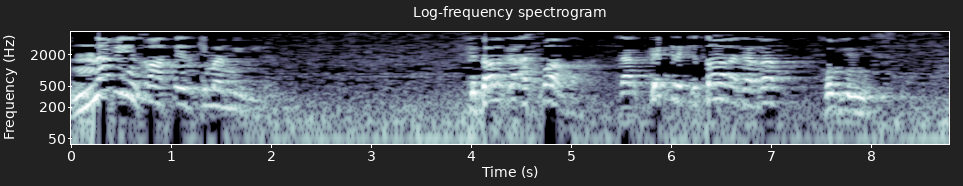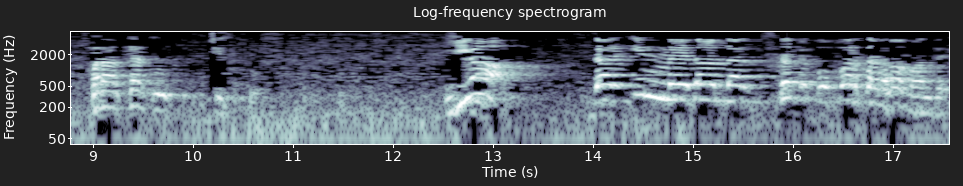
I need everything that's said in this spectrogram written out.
نه به این خاطر که من می‌بینم. کتال کا اسباب در فکر کتال اگر رفت خوب نیست. فرار کرد این چیز یا در این میدان در صف کفار تنها مانده.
